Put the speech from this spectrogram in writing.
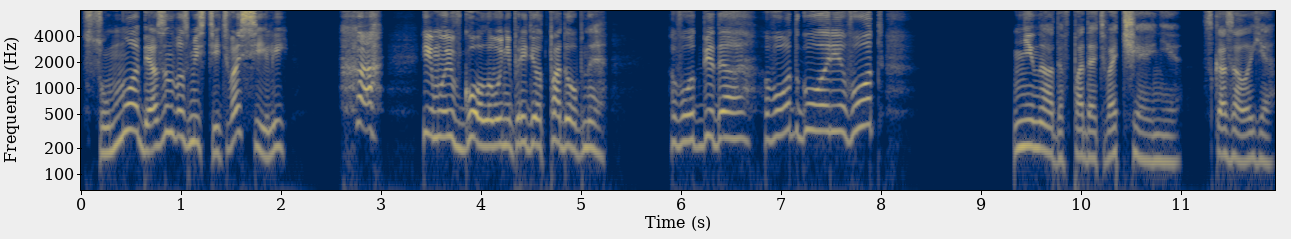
Сумму обязан возместить Василий». «Ха! Ему и в голову не придет подобное. Вот беда, вот горе, вот...» «Не надо впадать в отчаяние», — сказала я.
